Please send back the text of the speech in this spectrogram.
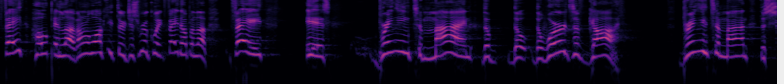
Faith, hope, and love. I want to walk you through just real quick faith, hope, and love. Faith is bringing to mind the, the, the words of God. Bringing to mind the,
